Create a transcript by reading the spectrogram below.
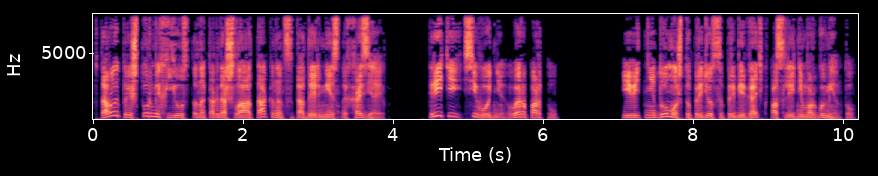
Второй при штурме Хьюстона, когда шла атака на цитадель местных хозяев. Третий — сегодня, в аэропорту. И ведь не думал, что придется прибегать к последнему аргументу.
